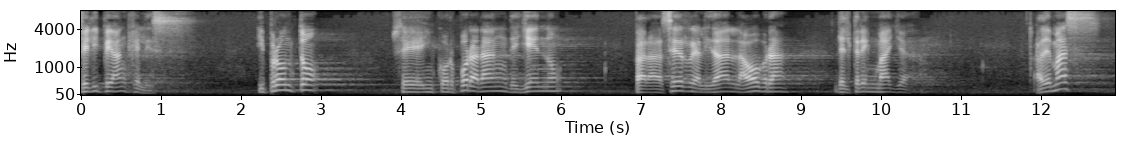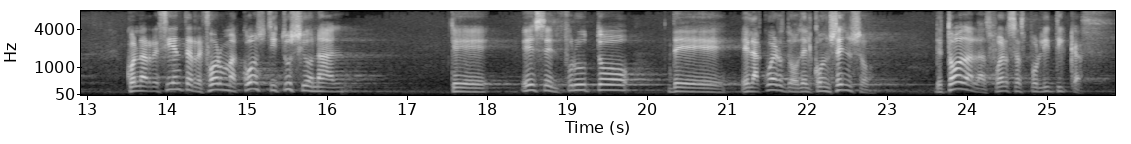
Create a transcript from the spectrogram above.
Felipe Ángeles y pronto se incorporarán de lleno para hacer realidad la obra del tren Maya. Además, con la reciente reforma constitucional que es el fruto del acuerdo, del consenso de todas las fuerzas políticas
